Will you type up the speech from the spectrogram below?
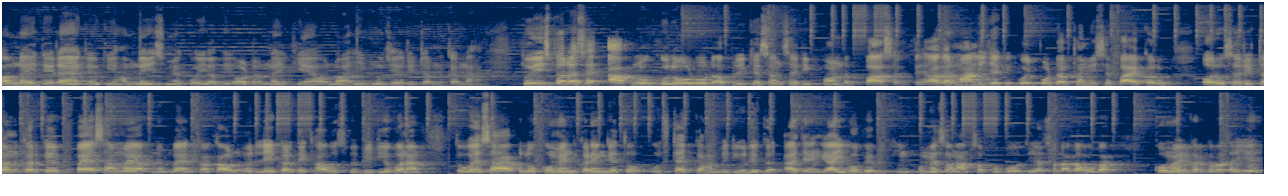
हम नहीं दे रहे हैं क्योंकि हमने इसमें कोई अभी ऑर्डर नहीं किया है और ना ही मुझे रिटर्न करना है। तो इस तरह से आप लोग ग्लो रोड अप्लीकेशन से रिफंड पा सकते हैं। अगर मान लीजिए कि कोई प्रोडक्ट हम इसे बाय करूँ और उसे रिटर्न करके पैसा मैं अपने बैंक अकाउंट में लेकर दिखाऊँ उस पर वीडियो बनाऊँ तो वैसा आप लोग कमेंट करेंगे तो उस टाइप का हम वीडियो लेकर आ जाएँगे। आई होप ये इन्फॉर्मेशन आप सबको बहुत ही अच्छा लगा होगा। कमेंट करके बताइए।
